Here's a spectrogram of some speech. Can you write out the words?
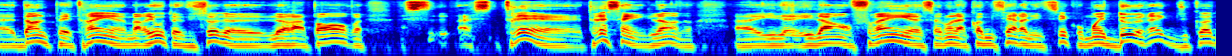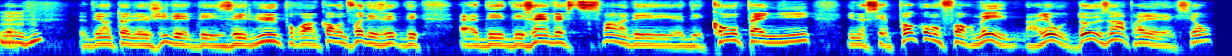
euh, dans le pétrin. Mario, tu as vu ça, le, le rapport, très très cinglant. là. Euh, il, il a enfreint, selon la commissaire à l'éthique, au moins deux règles du code de- de déontologie des, des élus pour encore une fois des, des, des, des investissements dans des, compagnies. Il ne s'est pas conformé, Mario, deux ans après l'élection,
